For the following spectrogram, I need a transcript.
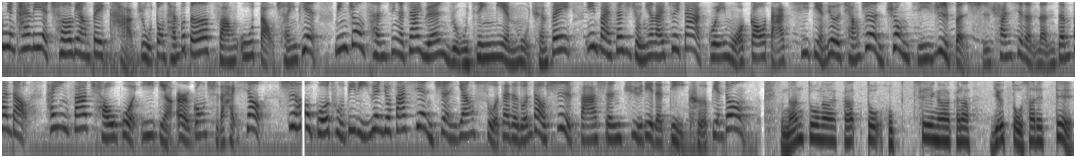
路面开裂，车辆被卡住，动弹不得，房屋倒成一片，民众曾经的家园如今面目全非。一百三十九年来最大规模高达七点六的强震，重击日本石川县的能登半岛，还引发超过一点二公尺的海啸。事后，国土地理院就发现震央所在的轮岛市发生剧烈的地壳变动。南東側と北西側からぎゅっと押されて、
